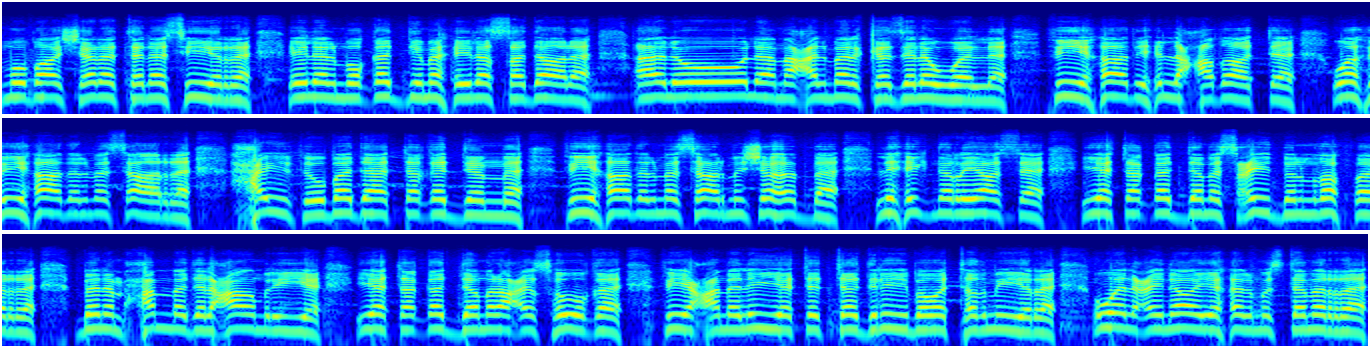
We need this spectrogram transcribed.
مباشرة نسير إلى المقدمة إلى الصدارة الأولى مع المركز الأول في هذه اللحظات وفي هذا المسار حيث بدأ التقدم في هذا المسار من شهب لهجن الرئاسة يتقدم سعيد بن مظفر بن محمد العامري. يتقدم راعي صهوغ في عملية التدريب والتضمير والعناية المستمرة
